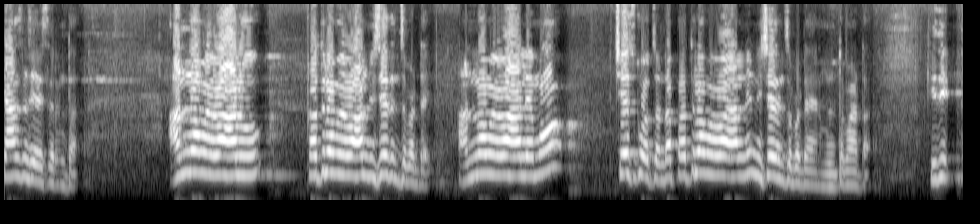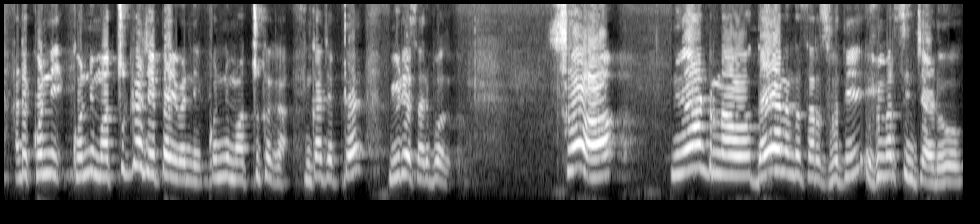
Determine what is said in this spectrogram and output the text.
క్యాన్సిల్ చేశారంట. అనులోమ వివాహాలు ప్రతిలోమ వివాహాలు నిషేధించబడ్డాయి. అనులోమ వివాహాలేమో చేసుకోవచ్చు అంట ప్రతిలోమ వివాహాలని నిషేధించబడ్డాయి అన్నమాట ఇది అంటే కొన్ని కొన్ని మచ్చుకగా చెప్పాయి ఇవన్నీ. కొన్ని మచ్చుకగా. ఇంకా చెప్తే వీడియో సరిపోదు. సో నువ్వేమంటున్నావు? దయానంద సరస్వతి విమర్శించాడు.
